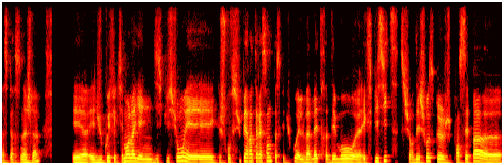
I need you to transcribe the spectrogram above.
à ce personnage-là. Et, euh, et du coup, effectivement, là, il y a une discussion et que je trouve super intéressante parce que du coup, elle va mettre des mots euh, explicites sur des choses que je pensais pas euh,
